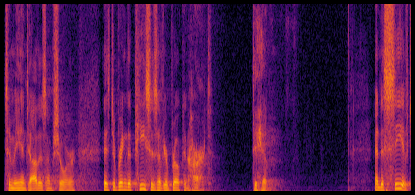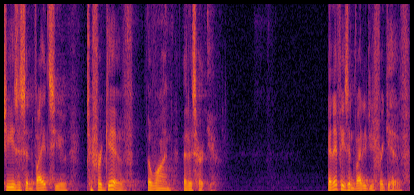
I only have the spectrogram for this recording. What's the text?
to me and to others, I'm sure, is to bring the pieces of your broken heart to him. And to see if Jesus invites you to forgive the one that has hurt you. And if he's invited you to forgive,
